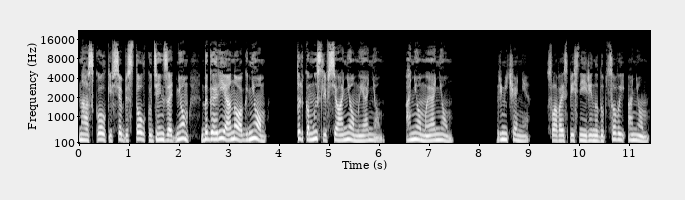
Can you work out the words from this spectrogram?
На осколки все без толку, день за днем, да гори оно огнем. Только мысли все о нем и о нем, о нем и о нем. Примечание. Слова из песни Ирины Дубцовой о нем.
